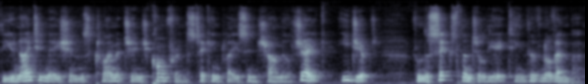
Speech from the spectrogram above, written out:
the United Nations Climate Change Conference taking place in Sharm el Sheikh, Egypt, from the 6th until the 18th of November.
